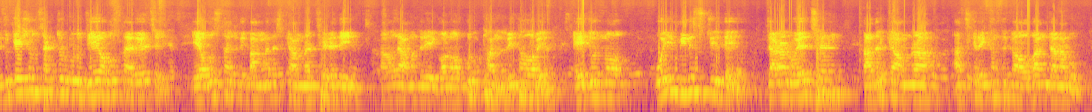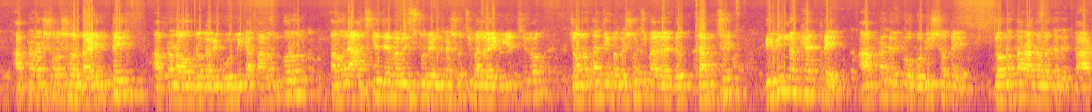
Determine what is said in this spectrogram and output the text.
এডুকেশন সেক্টরগুলো যে অবস্থায় রয়েছে, এই অবস্থায় যদি বাংলাদেশকে আমরা ছেড়ে দিই, তাহলে আমাদের এই গণ অভ্যুত্থান বৃথা হবে। এই জন্য ওই মিনিস্ট্রিতে যারা রয়েছেন, তাদেরকে আমরা আজকের এখান থেকে আহ্বান জানাব। আপনারা স্ব স্ব দায়িত্বে আপনারা অগ্রগামী ভূমিকা পালন করুন। তাহলে আজকে যেভাবে স্টুডেন্টরা সচিবালয়ে গিয়েছিল, জনতা যেভাবে সচিবালয়ে যাচ্ছে, বিভিন্ন ক্ষেত্রে আপনাদেরকেও ভবিষ্যতে জনতার আদালতের কাঠ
